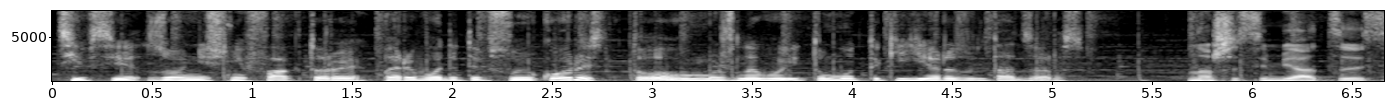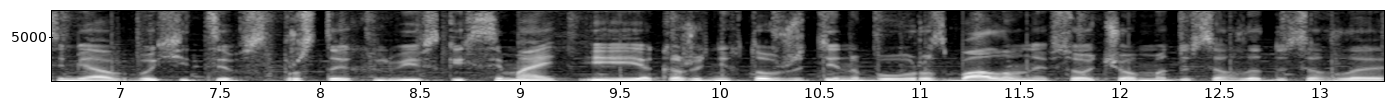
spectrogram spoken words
ці всі зовнішні фактори переводити в свою користь, то можливо і тому такий є результат зараз. Наша сім'я це сім'я вихідців з простих львівських сімей. І як кажуть, ніхто в житті не був розбалований. Всього, чого ми досягли, досягли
